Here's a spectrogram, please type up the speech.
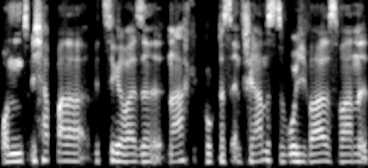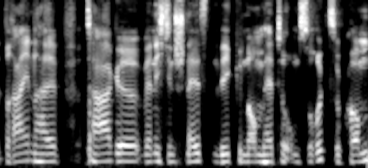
Und ich habe mal witzigerweise nachgeguckt, das entfernteste, wo ich war, das waren dreieinhalb Tage, wenn ich den schnellsten Weg genommen hätte, um zurückzukommen.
